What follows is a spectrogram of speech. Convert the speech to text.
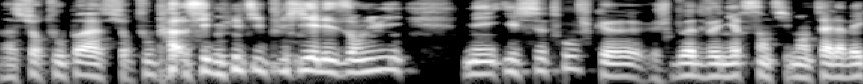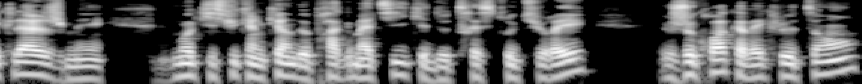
Ah, surtout pas, surtout pas, c'est multiplier les ennuis. Mais il se trouve que je dois devenir sentimental avec l'âge, mais moi qui suis quelqu'un de pragmatique et de très structuré, je crois qu'avec le temps,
